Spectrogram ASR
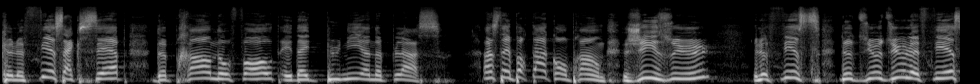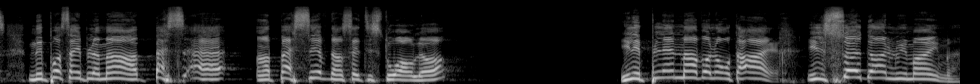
Que le Fils accepte de prendre nos fautes et d'être puni à notre place. Ah, c'est important à comprendre. Jésus, le Fils de Dieu, Dieu le Fils, n'est pas simplement en passif dans cette histoire-là. Il est pleinement volontaire. Il se donne lui-même.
